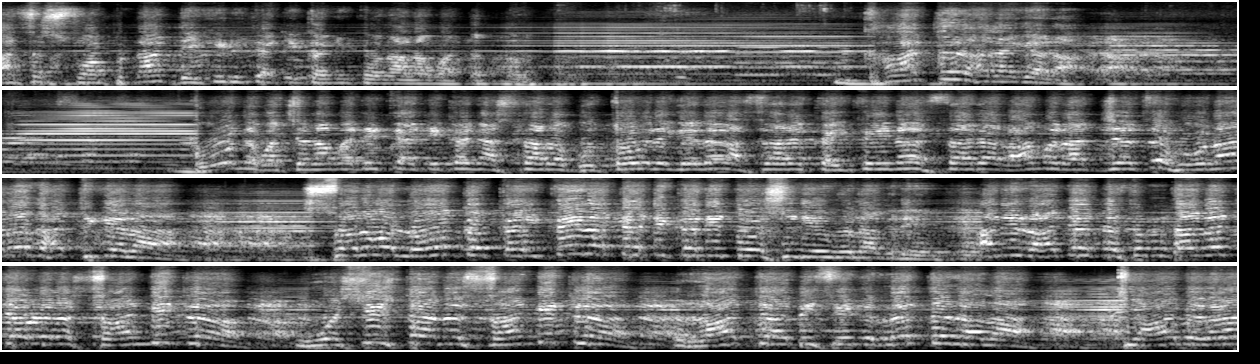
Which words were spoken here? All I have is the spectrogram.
असं स्वप्नात देखील त्या ठिकाणी कोणाला वाटत नव्हतं. घात झाला गेला. दोन वचनामध्ये त्या ठिकाणी असणारा गुंतवलं गेलं असणाऱ्या कैकईनं असणाऱ्या रामराज्याचं होणारा घात केला. सर्व लोक कैकईला त्या ठिकाणी दोष देऊ लागले. आणि राजा दशरथानं ज्या वेळेला सांगितलं वशिष्ठानं सांगितलं राज्याभिषेक रद्द झाला त्यावेळेला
